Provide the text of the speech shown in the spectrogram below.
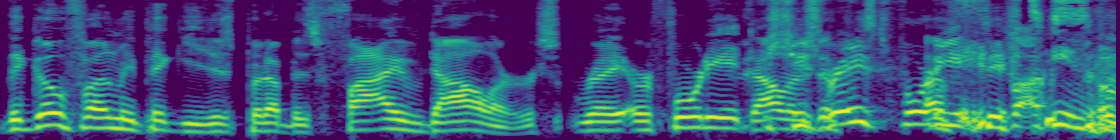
the GoFundMe pic you just put up is five dollars, right, or forty eight dollars. She's raised 48 bucks so far.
